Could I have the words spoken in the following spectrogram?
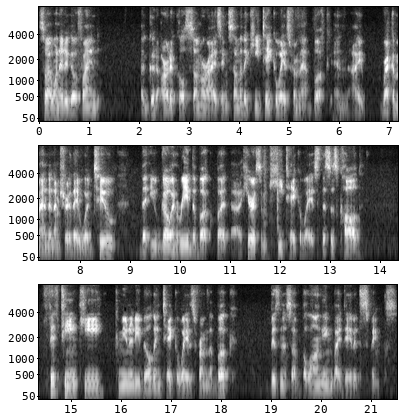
So I wanted to go find a good article summarizing some of the key takeaways from that book. And I recommend, and I'm sure they would too, that you go and read the book. But uh, here are some key takeaways. This is called 15 Key Community Building Takeaways from the book Business of Belonging by David Spinks.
